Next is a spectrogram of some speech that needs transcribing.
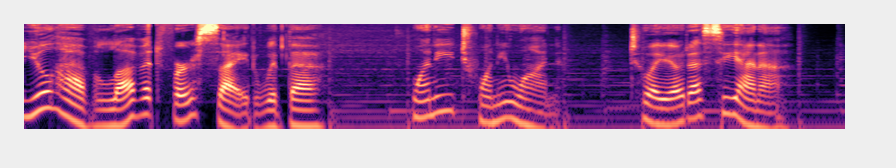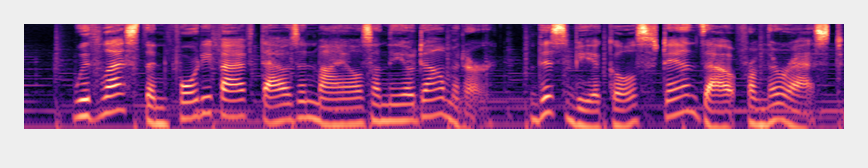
You'll have love at first sight with the 2021 Toyota Sienna. With less than 45,000 miles on the odometer, this vehicle stands out from the rest.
